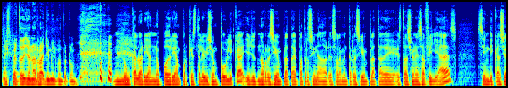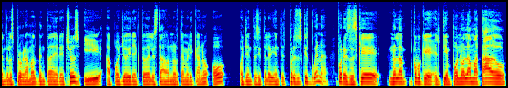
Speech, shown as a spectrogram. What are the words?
Expertos de john.gmail.com. Nunca lo harían, no podrían porque es televisión pública y ellos no reciben plata de patrocinadores, solamente reciben plata de estaciones afiliadas, sindicación de los programas, venta de derechos y apoyo directo del Estado norteamericano o oyentes y televidentes. Por eso es que es buena. Por eso es que no la, como que el tiempo no la ha matado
